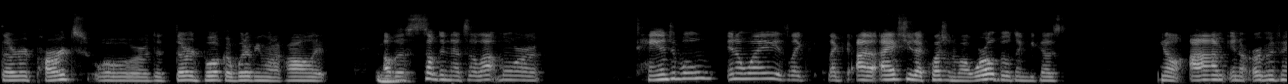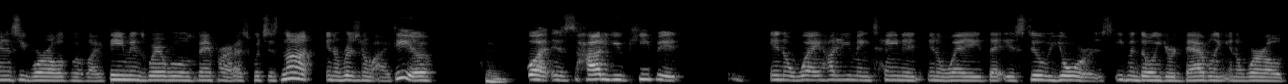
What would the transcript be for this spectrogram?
third part or the third book or whatever you want to call it, mm-hmm. of a, something that's a lot more tangible in a way. It's like like I, I asked you that question about world building because you know I'm in an urban fantasy world with like demons, werewolves, vampires, which is not an original idea, Mm. But is how do you keep it in a way? How do you maintain it in a way that is still yours, even though you're dabbling in a world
